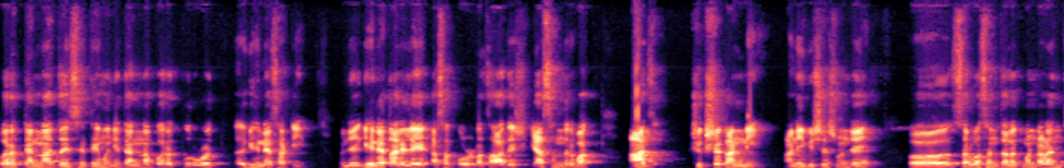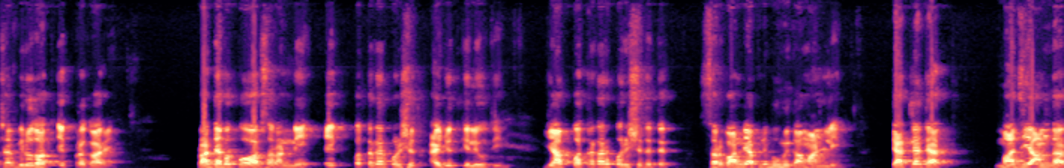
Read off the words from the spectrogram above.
परत त्यांना जैसे ते म्हणजे त्यांना परत पूर्वत घेण्यासाठी म्हणजे घेण्यात आलेले असा कोर्टाचा आदेश या संदर्भात आज शिक्षकांनी आणि विशेष म्हणजे सर्व संचालक मंडळांच्या विरोधात एक प्रकारे प्राध्यापक पवार सरांनी एक पत्रकार परिषद आयोजित केली होती. या पत्रकार परिषदेत सर्वांनी आपली भूमिका मांडली. त्यातल्या त्यात माजी आमदार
